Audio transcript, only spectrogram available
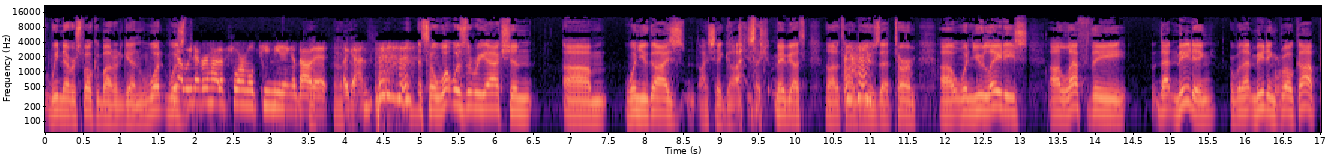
we never spoke about it again. What was? yeah, we never had a formal team meeting about it okay. again. so what was the reaction um, when you guys? I say guys. Maybe that's not a time to use that term. Uh, when you ladies uh, left the that meeting, or when that meeting broke up,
